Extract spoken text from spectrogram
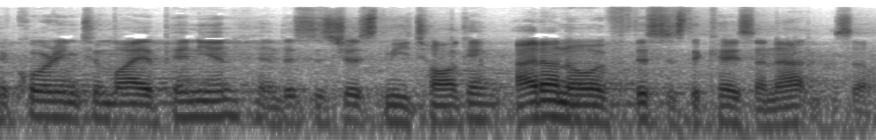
according to my opinion, and this is just me talking, I don't know if this is the case or not, so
